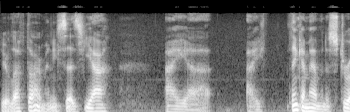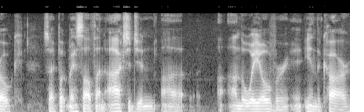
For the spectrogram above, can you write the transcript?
your left arm. And he says, Yeah, I uh, I think I'm having a stroke. So I put myself on oxygen uh, on the way over in the car.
